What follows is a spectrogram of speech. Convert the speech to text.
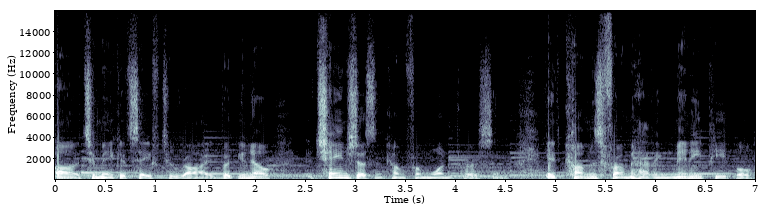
uh, to make it safe to ride. But you know, change doesn't come from one person. It comes from having many people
